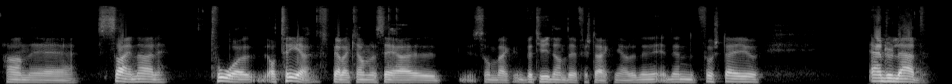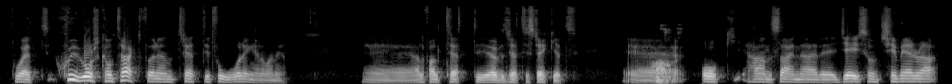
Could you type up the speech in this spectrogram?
han eh, signar två, ja, tre spelare kan man säga eh, som betydande förstärkningar. Den, den första är ju Andrew Ladd på ett sjuårskontrakt för en 32-åring eller vad han är. Eh, I alla fall 30, över 30-strecket. Eh, Ja. Och han signar eh, Jason Chimera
